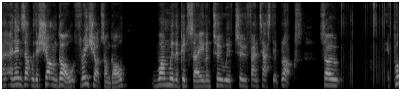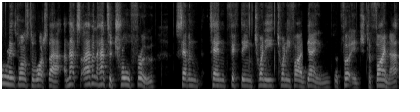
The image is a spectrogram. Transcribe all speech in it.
and ends up with a shot on goal, three shots on goal, one with a good save, and two with two fantastic blocks. So if Paul Ince wants to watch that, and that's I haven't had to trawl through 7, 10, 15, 20, 25 games of footage to find that.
